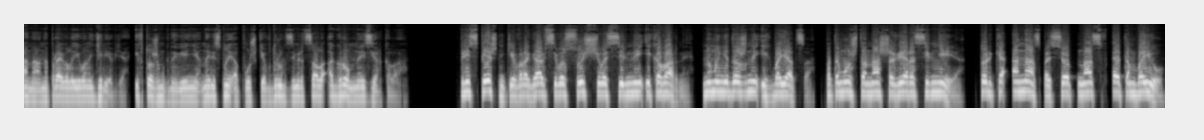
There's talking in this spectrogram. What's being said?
Она направила его на деревья, и в то же мгновение на лесной опушке вдруг замерцало огромное зеркало. «Приспешники врага всего сущего сильны и коварны, но мы не должны их бояться, потому что наша вера сильнее. Только она спасет нас в этом бою.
